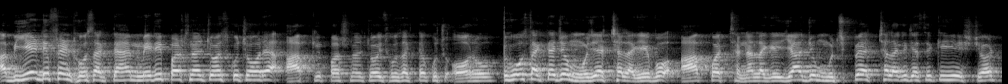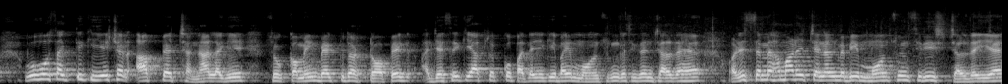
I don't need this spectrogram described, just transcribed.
अब ये डिफरेंट हो सकता है, मेरी पर्सनल चॉइस कुछ और है, आपकी पर्सनल चॉइस हो सकता है कुछ और हो। तो हो सकता है जो मुझे अच्छा लगे, वो आपको अच्छा ना लगे, या जो मुझ पर अच्छा लगे, जैसे कि ये शर्ट वो हो सकती है कि ये शर्ट आप पे अच्छा ना लगे। So coming back to the topic जैसे कि आप सबको पता ही है कि भाई मानसून का सीज़न चल रहा है, और इस समय हमारे चैनल में भी मानसून सीरीज़ चल रही है।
